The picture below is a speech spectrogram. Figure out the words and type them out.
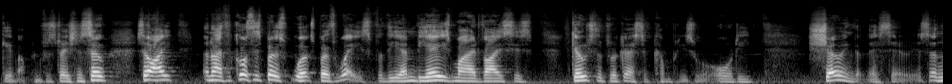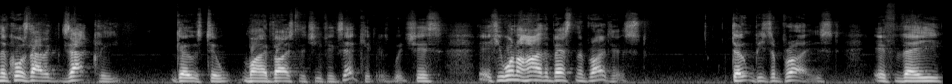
give up in frustration. So, so I, and I, of course, this both works both ways. For the MBAs, my advice is go to the progressive companies who are already showing that they're serious. And of course, that exactly goes to my advice to the chief executives, which is if you want to hire the best and the brightest, don't be surprised if they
